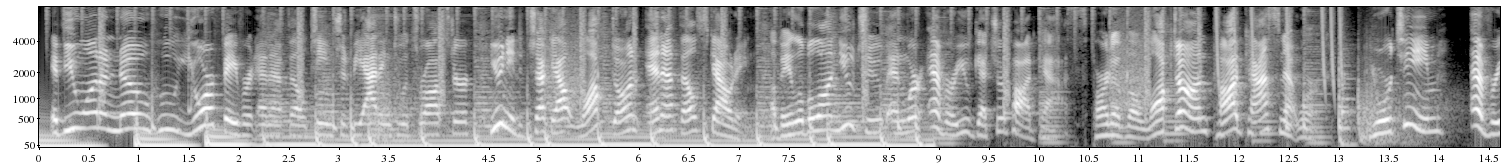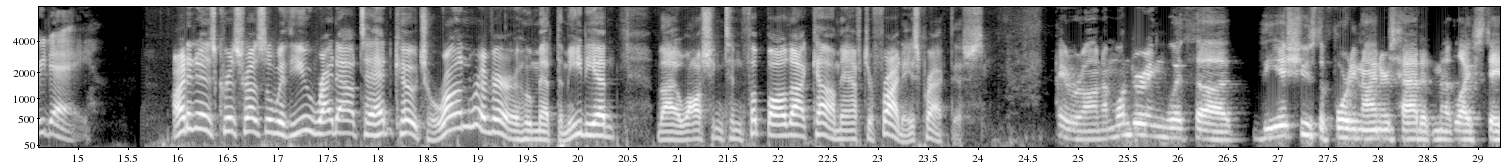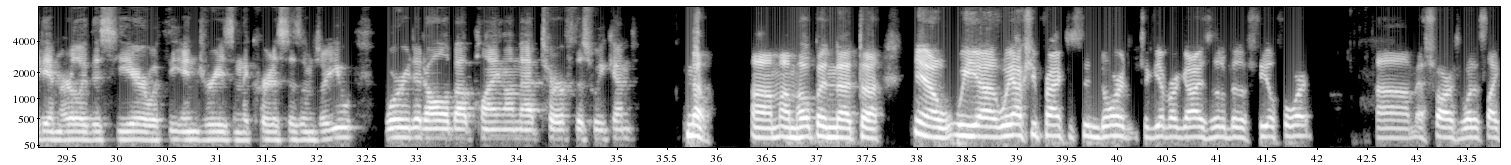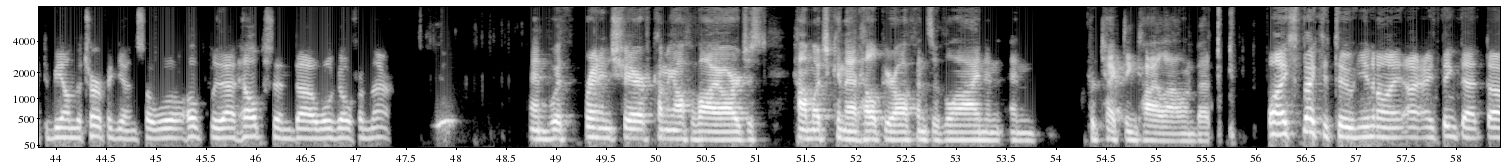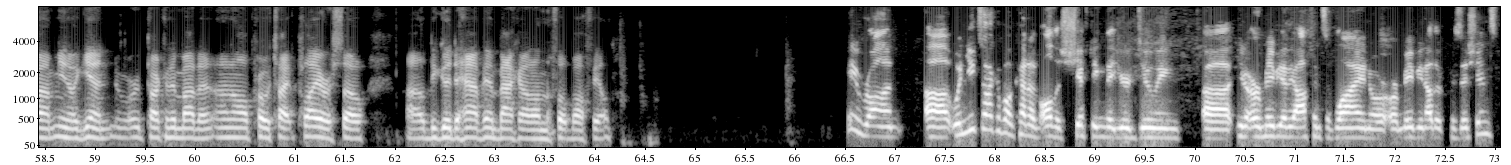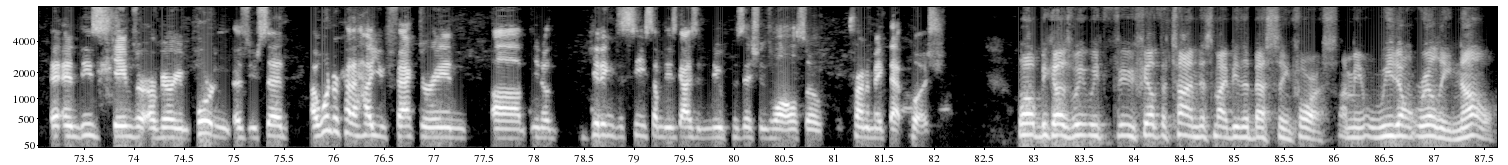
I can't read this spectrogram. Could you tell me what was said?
If you want to know who your favorite NFL team should be adding to its roster, you need to check out Locked On NFL Scouting, available on YouTube and wherever you get your podcasts. Part of the Locked On Podcast Network. Your team every day. All right, it is Chris Russell with you, right out to head coach Ron Rivera, who met the media via WashingtonFootball.com after Friday's practice. Hey, Ron. I'm wondering with uh, the issues the 49ers had at MetLife Stadium early this year with the injuries and the criticisms, are you worried at all about playing on that turf this weekend? No. Um, I'm hoping that, uh, you know, we, uh, we actually practiced indoor to give our guys a little bit of feel for it um, as far as what it's like to be on the turf again. So we'll hopefully that helps and uh, we'll go from there. And with Brandon Scherff coming off of IR, just how much can that help your offensive line and, and protecting Kyle Allen better? Well, I expect it to. You know, I, I think that, um, you know, again, we're talking about an, an all pro type player. So uh, it'll be good to have him back out on the football field. Hey, Ron, uh, when you talk about kind of all the shifting that you're doing, uh, you know, or maybe on the offensive line or, or maybe in other positions, and, and these games are, are, very important, as you said, I wonder kind of how you factor in, uh, you know, getting to see some of these guys in new positions while also trying to make that push. Well, because we, we, we feel at the time this might be the best thing for us. I mean, we don't really know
